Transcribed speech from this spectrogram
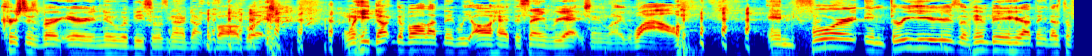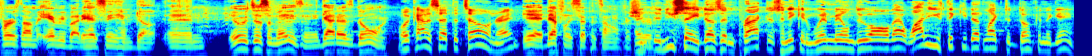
Christiansburg area knew Wabissa was going to dunk the ball. But when he dunked the ball, I think we all had the same reaction, like "Wow!" In four, in three years of him being here, I think that's the first time everybody has seen him dunk, and it was just amazing. It got us going. Well, it kind of set the tone, right? Yeah, it definitely set the tone for sure. and, and you say he does it in practice and he can windmill and do all that. Why do you think he doesn't like to dunk in the game?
